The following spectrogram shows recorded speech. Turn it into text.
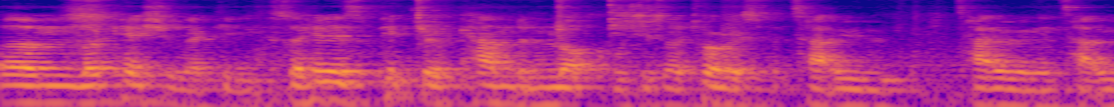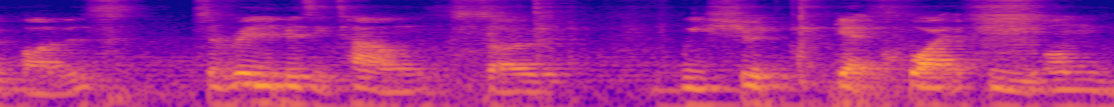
Um, location recce. So here's a picture of Camden Lock, which is notorious for tattoo, tattooing and tattoo parlours. It's a really busy town, so we should get quite a few on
